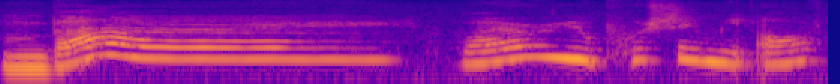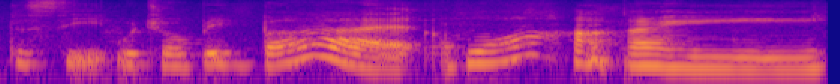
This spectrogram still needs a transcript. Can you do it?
Bye! Why are you pushing me off the seat with your big butt? Why?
